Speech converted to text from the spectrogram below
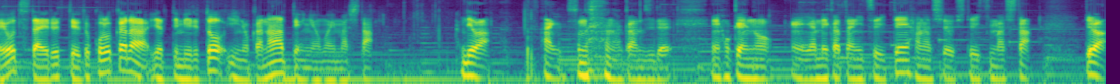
えを伝えるっていうところからやってみるといいのかなっていうふうに思いました。では、はい、そのような感じで、え、保険の、えー、やめ方について話をしていきました。では、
